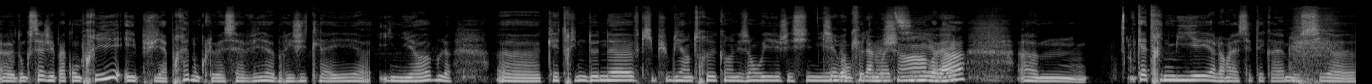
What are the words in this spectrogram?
Euh, donc ça, j'ai pas compris. Et puis après, donc le SAV, Brigitte Lahaye, ignoble. Catherine Deneuve qui publie un truc en disant oui, j'ai signé. Qui recule machin, moitié, Voilà. Catherine Millet, alors là c'était quand même aussi euh,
